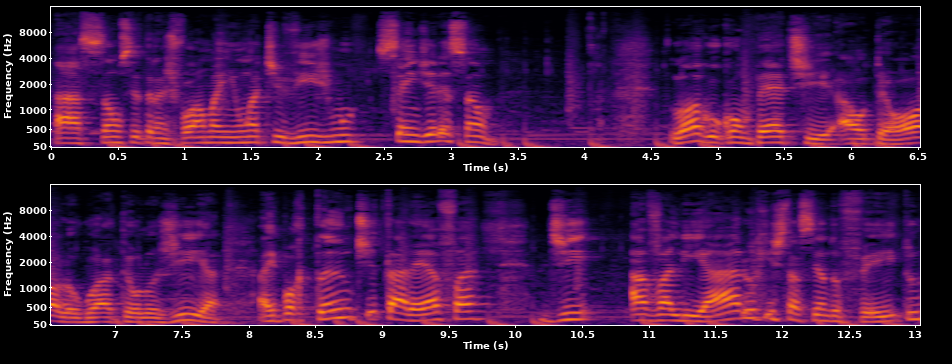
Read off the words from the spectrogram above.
a ação se transforma em um ativismo sem direção. Logo, compete ao teólogo, à teologia, a importante tarefa de avaliar o que está sendo feito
